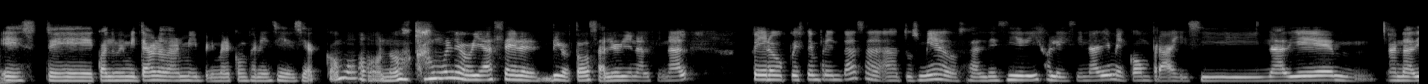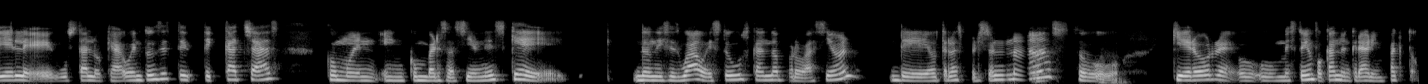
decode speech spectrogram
Este, cuando me invitaron a dar mi primera conferencia, yo decía, ¿cómo, no? ¿Cómo le voy a hacer? Digo, todo salió bien al final, pero pues te enfrentas a, tus miedos al decir, híjole, y si nadie me compra y si nadie, a nadie le gusta lo que hago, entonces te, te cachas como en, en, conversaciones que, donde dices, wow, estoy buscando aprobación de otras personas o quiero o, me estoy enfocando en crear impacto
